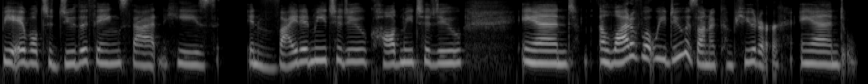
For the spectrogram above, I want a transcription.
be able to do the things that He's invited me to do, called me to do. And a lot of what we do is on a computer. And,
